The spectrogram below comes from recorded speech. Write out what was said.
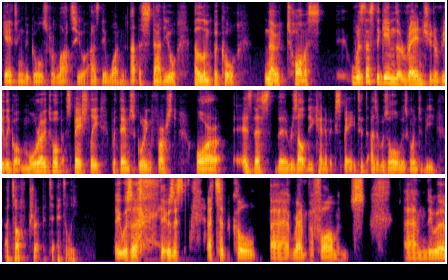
getting the goals for Lazio as they won at the Stadio Olimpico. Now, Thomas, was this the game that Rennes should have really got more out of, especially with them scoring first, or is this the result that you kind of expected, as it was always going to be a tough trip to Italy? It was a it was a, a typical uh, Rennes performance. Um, they were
